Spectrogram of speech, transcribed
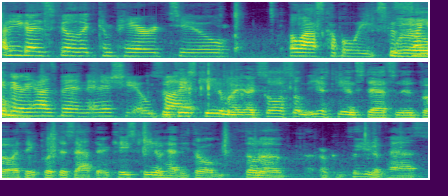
How do you guys feel that compared to the last couple weeks? Because the secondary has been an issue. So but Case Keenum, I, I saw some ESPN stats and info. I think put this out there. Case Keenum hadn't thrown thrown a or completed a pass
